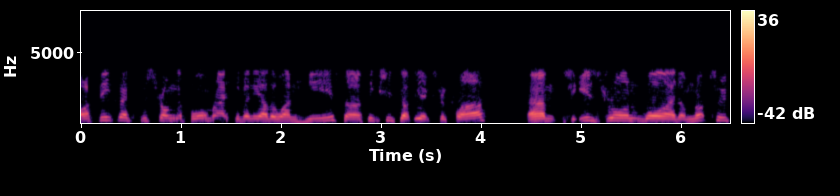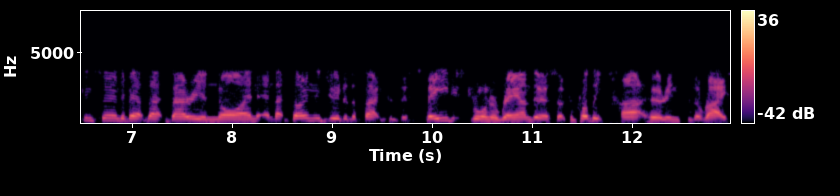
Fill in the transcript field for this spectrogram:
I think that's the stronger form race of any other one here, so I think she's got the extra class. Um, she is drawn wide. I'm not too concerned about that barrier nine, and that's only due to the fact that the speed is drawn around her, so it can probably cart her into the race.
